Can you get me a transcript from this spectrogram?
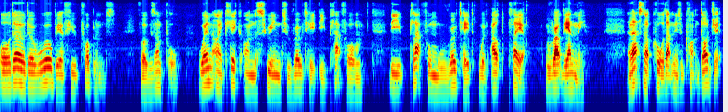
although there will be a few problems. For example, when I click on the screen to rotate the platform, the platform will rotate without player, without the enemy. And that's not cool, that means we can't dodge it.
